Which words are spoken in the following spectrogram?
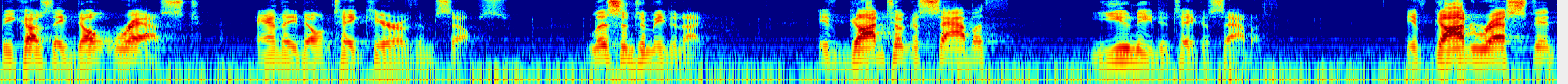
because they don't rest and they don't take care of themselves. Listen to me tonight. If God took a Sabbath, you need to take a Sabbath. If God rested,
